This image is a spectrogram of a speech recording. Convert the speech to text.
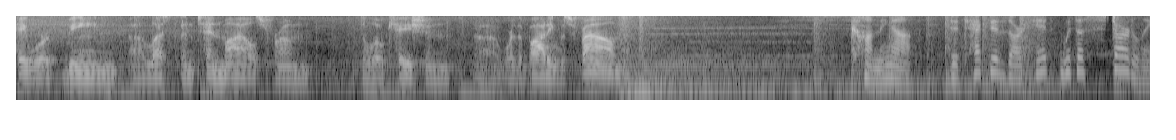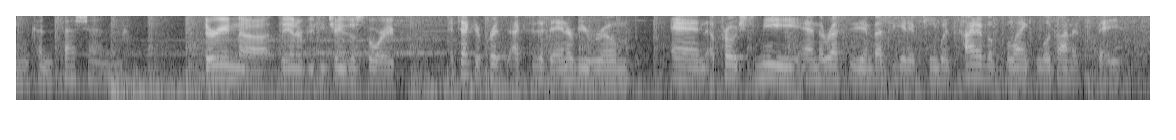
Heyworth being uh, less than 10 miles from the location uh, where the body was found. Coming up, detectives are hit with a startling confession. During uh, the interview, he changed the story. Detective Fritz exited the interview room and approached me and the rest of the investigative team with kind of a blank look on his face.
